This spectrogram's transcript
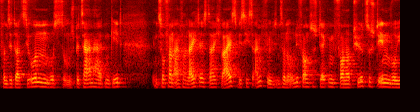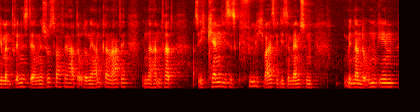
von Situationen, wo es um Spezialeinheiten geht, insofern einfach leichter ist, da ich weiß, wie es sich anfühlt, in so einer Uniform zu stecken, vor einer Tür zu stehen, wo jemand drin ist, der eine Schusswaffe hatte oder eine Handgranate in der Hand hat. Also ich kenne dieses Gefühl, ich weiß, wie diese Menschen miteinander umgehen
